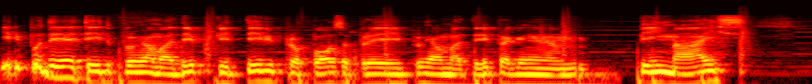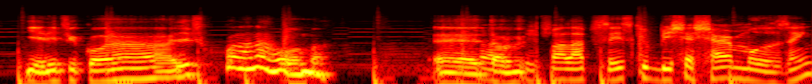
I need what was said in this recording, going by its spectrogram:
E ele poderia ter ido pro Real Madrid, porque teve proposta para ir pro Real Madrid para ganhar bem mais. E ele ficou na. Ele ficou lá na Roma. É, Só talvez. falar pra vocês que o bicho é charmoso, hein?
